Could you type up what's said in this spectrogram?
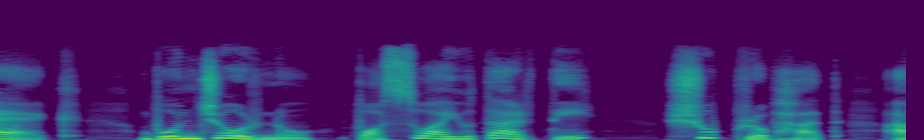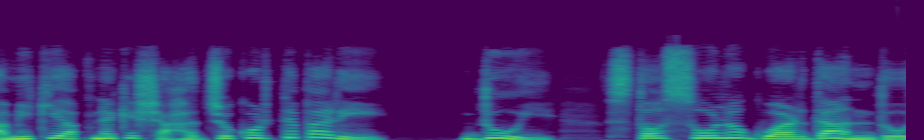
এক বঞ্জোর্ন পস্য আয়ুতার্তি সুপ্রভাত, আমি কি আপনাকে সাহায্য করতে পারি? দুই স্ত সোলো গুয়ার্দান্দো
